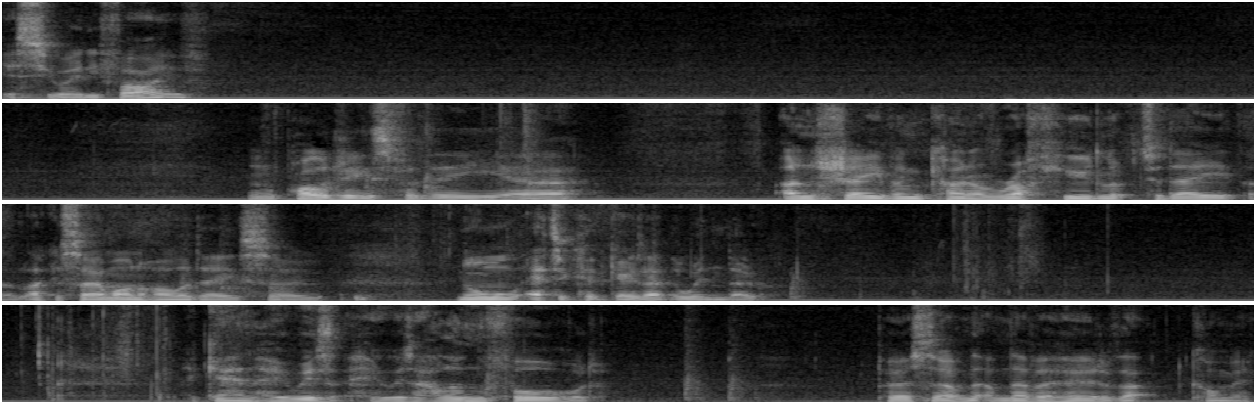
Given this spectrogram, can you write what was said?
issue 85. And apologies for the uh, unshaven, kind of rough-hued look today. Like I say, I'm on holiday, so normal etiquette goes out the window. Again, who is who is Alan Ford? Personally, I've, I've never heard of that comic.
